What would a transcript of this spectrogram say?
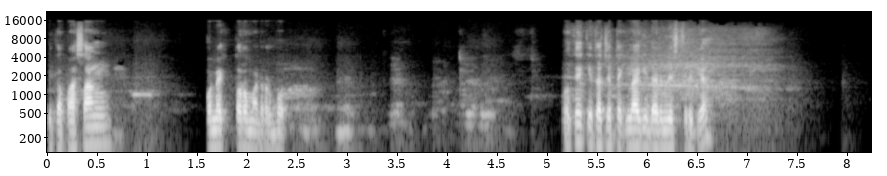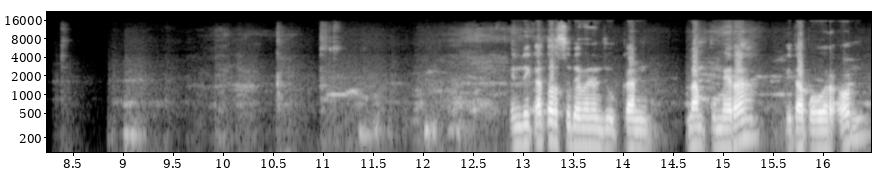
kita pasang konektor motherboard. Oke kita cetek lagi dari listrik ya. Indikator sudah menunjukkan lampu merah kita power on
